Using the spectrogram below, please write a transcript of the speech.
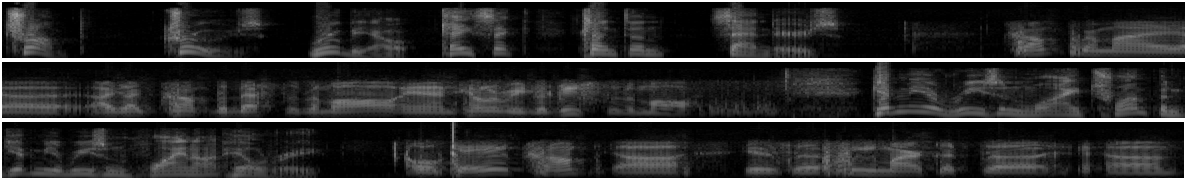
Trump, Cruz, Rubio, Kasich, Clinton, Sanders. Trump for my, uh, I like Trump the best of them all, and Hillary the least of them all. Give me a reason why Trump, and give me a reason why not Hillary. Okay, Trump uh, is a free market uh, um,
